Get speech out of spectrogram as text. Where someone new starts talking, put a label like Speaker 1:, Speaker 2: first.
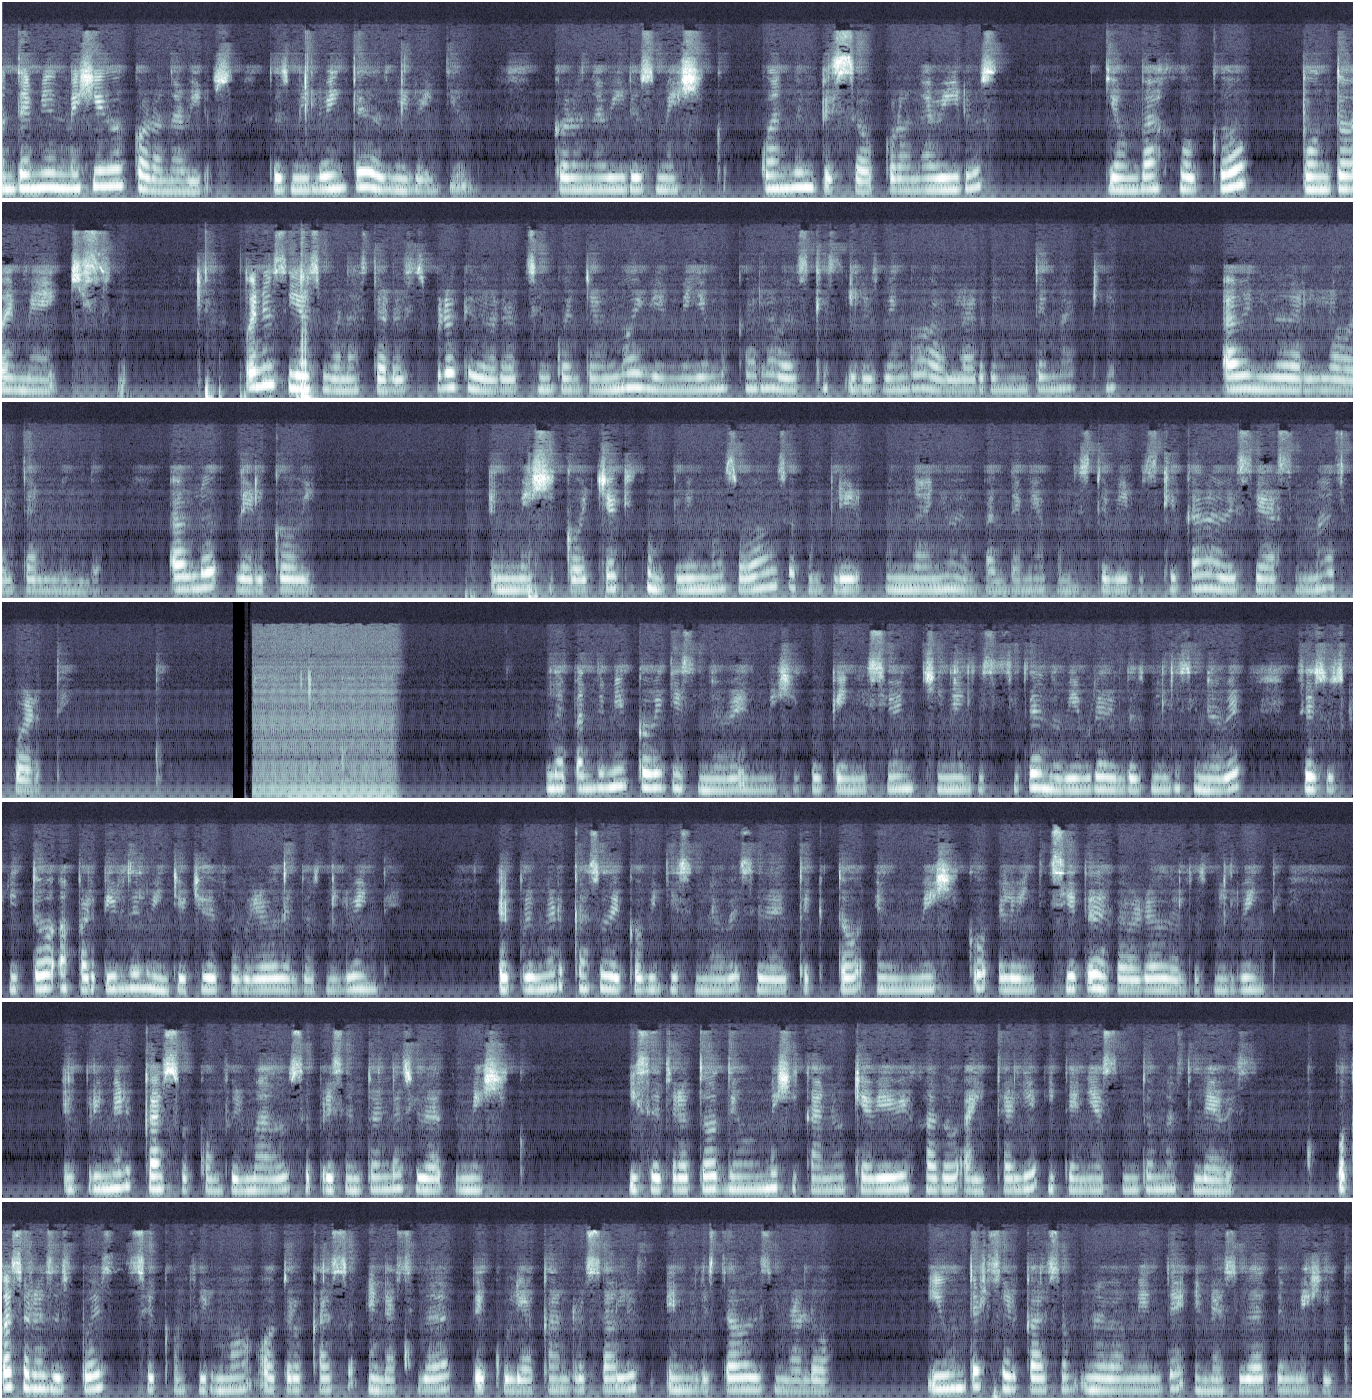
Speaker 1: Pandemia en México, coronavirus, 2020-2021. Coronavirus México. ¿Cuándo empezó? Coronavirus-go.mx. Buenos días buenas tardes, espero que de verdad se encuentren muy bien. Me llamo Carla Vázquez y les vengo a hablar de un tema que ha venido a darle la vuelta al mundo. Hablo del COVID en México, ya que cumplimos o vamos a cumplir un año en pandemia con este virus que cada vez se hace más fuerte. La pandemia COVID-19 en México, que inició en China el 17 de noviembre del 2019, se suscrito a partir del 28 de febrero del 2020. El primer caso de COVID-19 se detectó en México el 27 de febrero del 2020 el primer caso confirmado se presentó en la Ciudad de México y se trató de un mexicano que había viajado a Italia y tenía síntomas leves. Pocas horas después se confirmó otro caso en la ciudad de Culiacán Rosales, en el estado de Sinaloa, y un tercer caso nuevamente en la Ciudad de México.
